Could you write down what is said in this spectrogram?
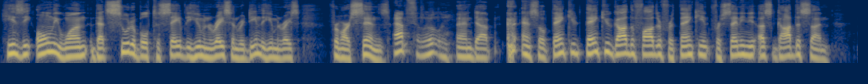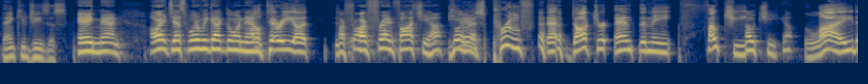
he's the only one that's suitable to save the human race and redeem the human race from our sins. Absolutely. And uh, and so thank you, thank you, God the Father, for thanking for sending us God the Son. Thank you, Jesus. Amen. All right, Jess, what do we got going now? Terry, uh, our, our friend Fauci, huh? Go here is proof that Dr. Anthony Fauci, Fauci yep. lied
